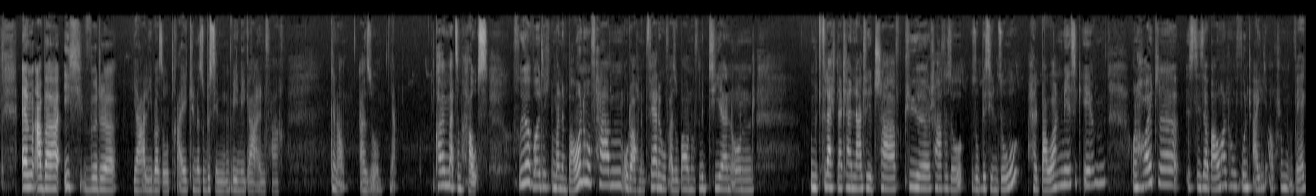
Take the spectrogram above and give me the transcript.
ähm, aber ich würde ja lieber so drei Kinder, so ein bisschen weniger einfach. Genau, also ja. Kommen wir mal zum Haus. Früher wollte ich immer einen Bauernhof haben oder auch einen Pferdehof, also Bauernhof mit Tieren und mit vielleicht einer kleinen Landwirtschaft, Kühe, Schafe, so, so ein bisschen so, halt bauernmäßig eben. Und heute ist dieser Bauernhofwunsch eigentlich auch schon weg,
